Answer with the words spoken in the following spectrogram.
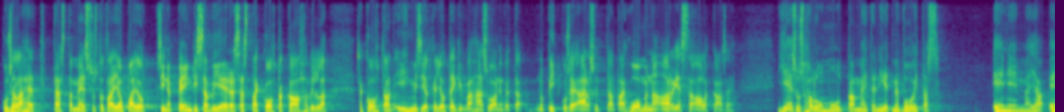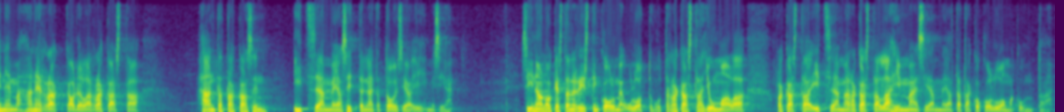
kun sä lähet tästä messusta tai jopa jo siinä penkissä vieressä tai kohta kahvilla, sä kohtaat ihmisiä, jotka jotenkin vähän sua, niin kuin, että no pikkusen ärsyttää tai huomenna arjessa alkaa se. Jeesus haluaa muuttaa meitä niin, että me voitaisiin enemmän ja enemmän hänen rakkaudellaan rakastaa häntä takaisin, itseämme ja sitten näitä toisia ihmisiä. Siinä on oikeastaan ne ristin kolme ulottuvuutta. Rakastaa Jumalaa, rakastaa itseämme, rakastaa lähimmäisiämme ja tätä koko luomakuntaa.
